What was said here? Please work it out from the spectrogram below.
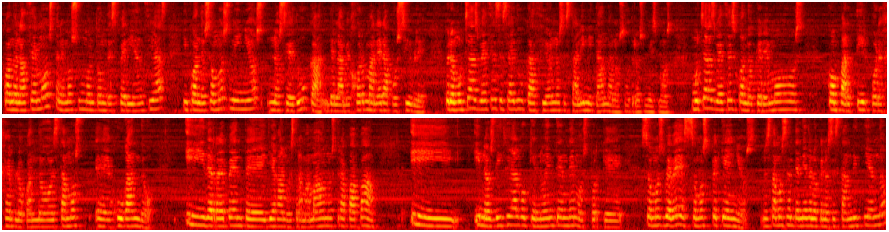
Cuando nacemos tenemos un montón de experiencias y cuando somos niños nos educan de la mejor manera posible, pero muchas veces esa educación nos está limitando a nosotros mismos. Muchas veces cuando queremos compartir, por ejemplo, cuando estamos eh, jugando y de repente llega nuestra mamá o nuestra papá y, y nos dice algo que no entendemos porque somos bebés, somos pequeños, no estamos entendiendo lo que nos están diciendo,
